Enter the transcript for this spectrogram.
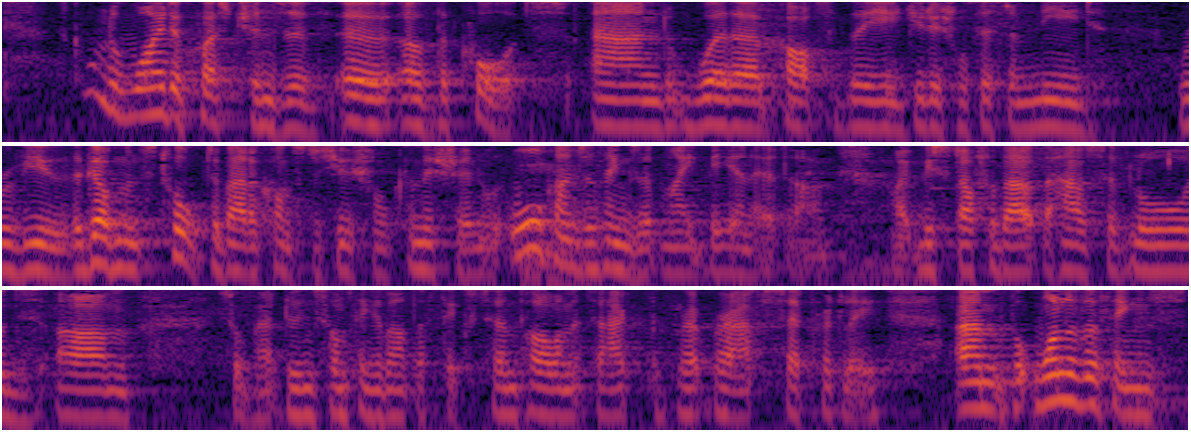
Let's go on to wider questions of, uh, of the courts and whether parts of the judicial system need review. The government's talked about a constitutional commission, all mm. kinds of things that might be in it. Um, might be stuff about the House of Lords, um, talk about doing something about the Fixed Term Parliaments Act, perhaps separately. Um, but one of the things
